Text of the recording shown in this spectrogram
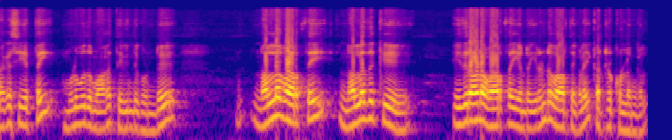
ரகசியத்தை முழுவதுமாக தெரிந்து கொண்டு நல்ல வார்த்தை நல்லதுக்கு எதிரான வார்த்தை என்ற இரண்டு வார்த்தைகளை கற்றுக்கொள்ளுங்கள்.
